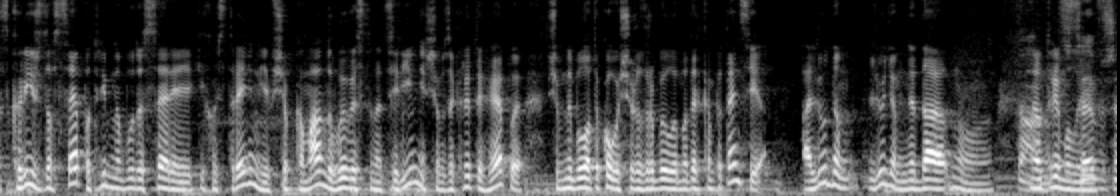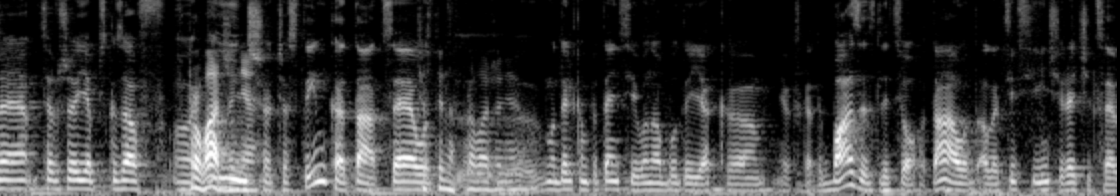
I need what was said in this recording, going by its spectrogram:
скоріш за все потрібна буде серія якихось тренінгів, щоб команду вивести на ці рівні, щоб закрити гепи, щоб не було такого, що розробили модель компетенції, а людям, людям не да, ну, Так, не отримали Це вже, це вже, я б сказав, е, Впровадження. інша частинка. Та, це Частина от, е, впровадження. Модель компетенції вона буде як, е, як сказати, базис для цього. Та, от, але ці всі інші речі це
